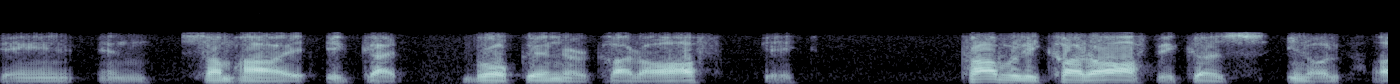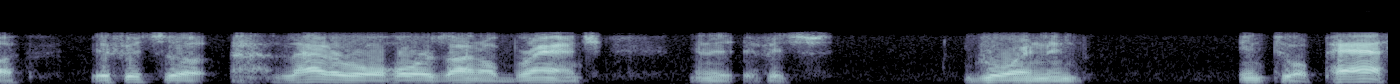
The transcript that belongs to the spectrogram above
okay, and somehow it, got broken or cut off. Okay? Probably cut off because you know, uh, if it's a lateral horizontal branch, and if it's growing in, into a path,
